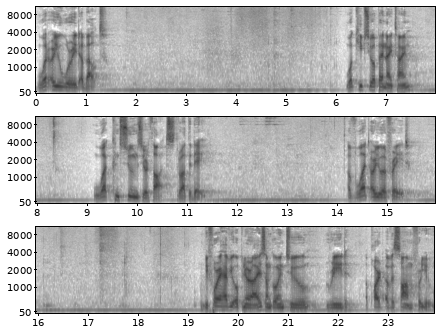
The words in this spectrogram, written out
What are you worried about? What keeps you up at nighttime? What consumes your thoughts throughout the day? Of what are you afraid? Before I have you open your eyes, I'm going to read a part of a psalm for you.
